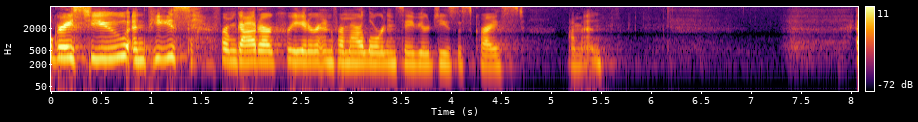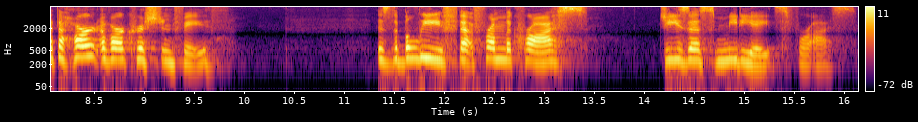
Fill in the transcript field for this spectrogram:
Well, grace to you and peace from God our Creator and from our Lord and Savior Jesus Christ. Amen. At the heart of our Christian faith is the belief that from the cross, Jesus mediates for us.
